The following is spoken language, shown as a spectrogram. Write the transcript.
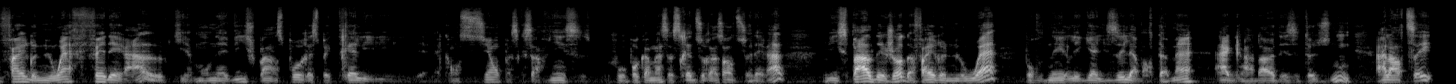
faire une loi fédérale, qui, à mon avis, je pense pas respecterait la Constitution, parce que ça revient, je vois pas comment ça serait du ressort du fédéral, mais il se parle déjà de faire une loi pour venir légaliser l'avortement à grandeur des États-Unis. Alors, tu sais,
